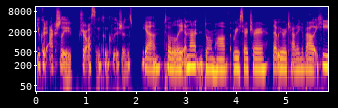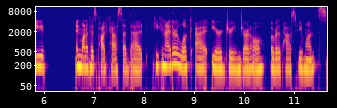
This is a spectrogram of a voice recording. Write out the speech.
You could actually draw some conclusions. Yeah, totally. And that Domhoff researcher that we were chatting about, he, in one of his podcasts, said that he can either look at your dream journal over the past few months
